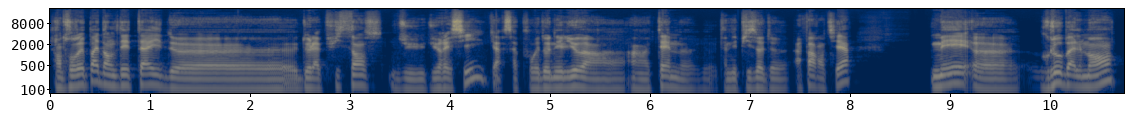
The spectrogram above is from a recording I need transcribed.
Je rentrerai pas dans le détail de de la puissance du du récit, car ça pourrait donner lieu à un à un thème, heu, d'un épisode, à part entière. Mais, globalement,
